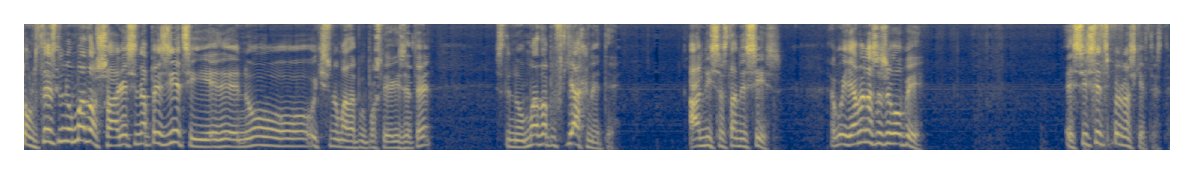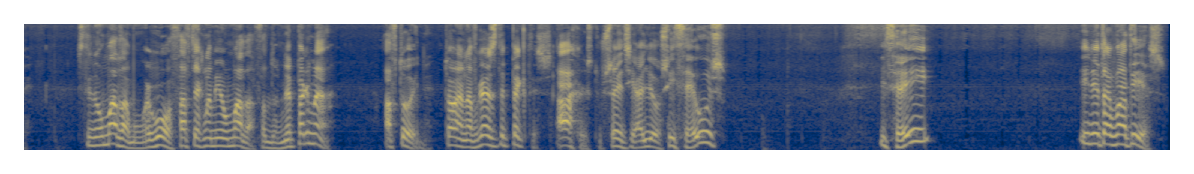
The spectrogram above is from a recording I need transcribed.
Τον θες στην ομάδα σου, αρέσει να παίζει έτσι. Ε, ενώ όχι στην ομάδα που υποστηρίζετε, στην ομάδα που φτιάχνετε. Αν ήσασταν εσείς. Εγώ για μένα σας έχω πει. Εσείς έτσι πρέπει να σκέφτεστε. Στην ομάδα μου, εγώ θα φτιάχνα μια ομάδα, θα τον έπαιρνα. Αυτό είναι. Τώρα να βγάζετε παίκτες άχρηστους έτσι αλλιώς ή θεούς. Οι θεοί είναι τραυματίες.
